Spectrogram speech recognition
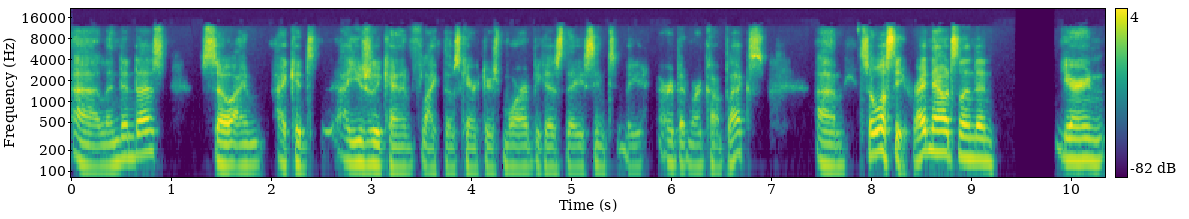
uh Lindon does so i'm i could i usually kind of like those characters more because they seem to be are a bit more complex um so we'll see right now it's lindon Yaren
